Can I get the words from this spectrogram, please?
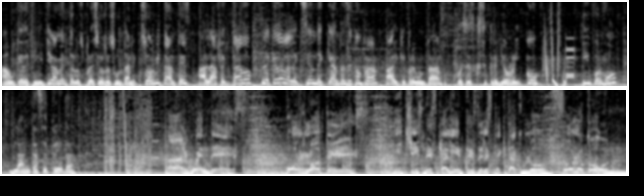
Aunque definitivamente los precios resultan exorbitantes, al afectado le quedó la lección de que antes de comprar hay que preguntar, pues es que se creyó rico. Informó Blanca Cepeda. Argüendes, borlotes y chismes calientes del espectáculo solo con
